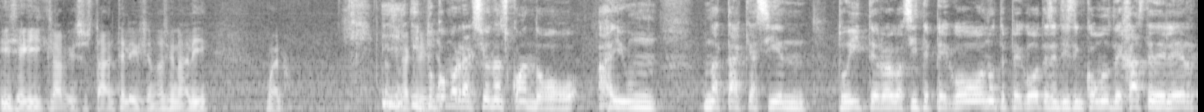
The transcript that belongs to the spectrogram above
y seguí, claro, y eso estaba en televisión nacional y bueno. ¿Y, tú cómo reaccionas cuando hay un, un ataque así en Twitter o algo así? ¿Te pegó, no te pegó, te sentiste incómodo? ¿Dejaste de leer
